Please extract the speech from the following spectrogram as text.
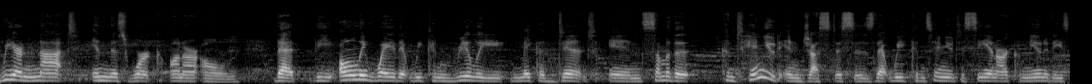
We are not in this work on our own. That the only way that we can really make a dent in some of the continued injustices that we continue to see in our communities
